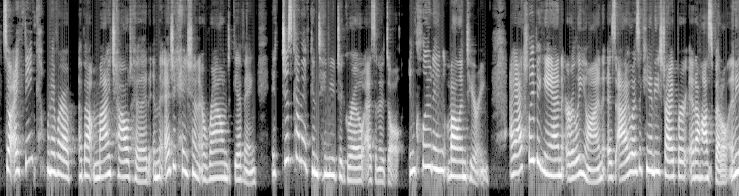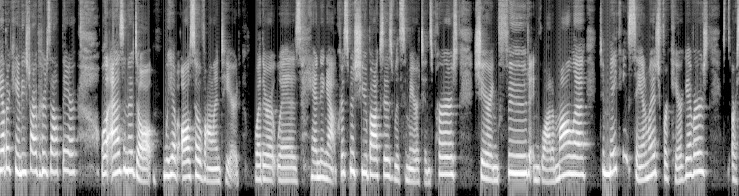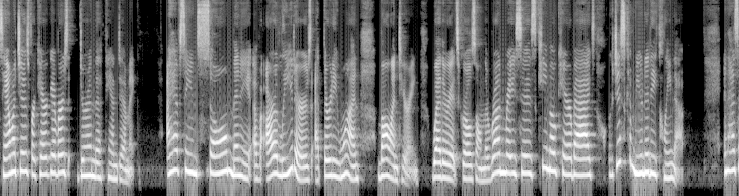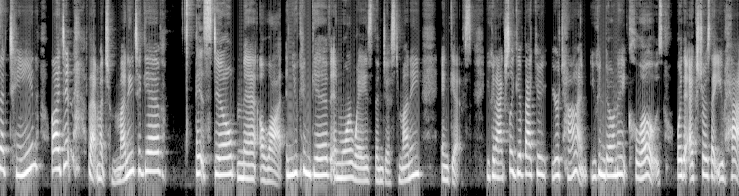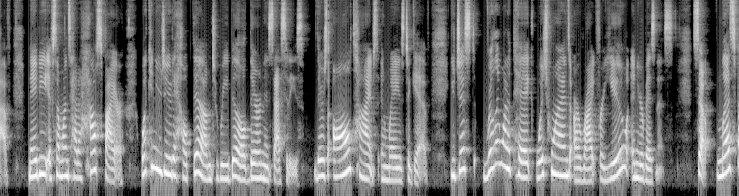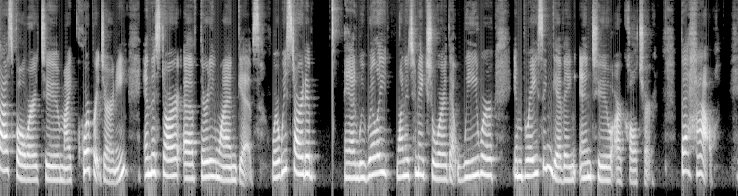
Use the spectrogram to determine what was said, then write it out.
So I think whenever I, about my childhood and the education around giving, it just kind of continued to grow as an adult, including volunteering. I actually began early on as I was a candy striper in a hospital. Any other candy stripers out there? Well, as an adult, we have also volunteered whether it was handing out Christmas shoe boxes with Samaritan's Purse, sharing food in Guatemala, to making sandwich for caregivers or sandwiches for caregivers during the pandemic. I have seen so many of our leaders at 31 volunteering, whether it's Girls on the Run races, chemo care bags, or just community cleanup. And as a teen, while I didn't have that much money to give, it still meant a lot. And you can give in more ways than just money and gifts. You can actually give back your, your time. You can donate clothes or the extras that you have. Maybe if someone's had a house fire, what can you do to help them to rebuild their necessities? There's all types and ways to give. You just really want to pick which ones are right for you and your business. So let's fast forward to my corporate journey and the start of 31 Gives, where we started and we really wanted to make sure that we were embracing giving into our culture. But how?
